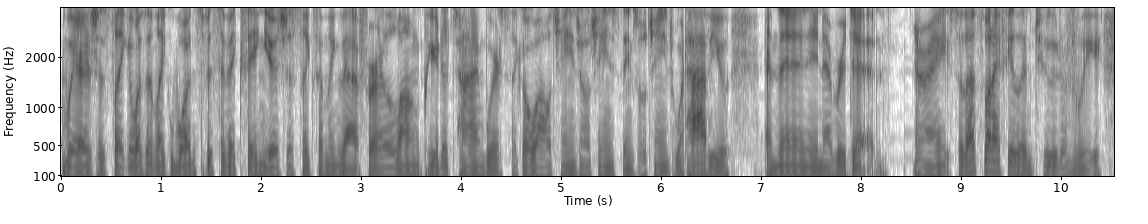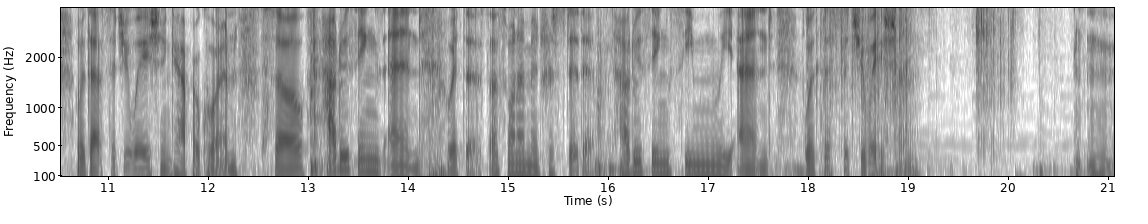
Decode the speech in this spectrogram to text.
Where it's just like it wasn't like one specific thing. It was just like something that for a long period of time, where it's like, oh, I'll change, I'll change, things will change, what have you, and then they never did. All right. So that's what I feel intuitively with that situation, Capricorn. So, how do things end with this? That's what I'm interested in. How do things seemingly end with this situation? Mm-mm.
